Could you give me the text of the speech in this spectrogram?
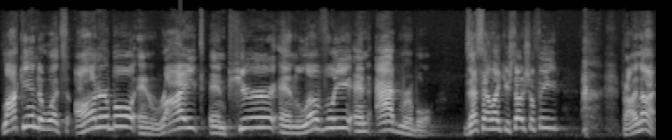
Lock into what's honorable and right and pure and lovely and admirable. Does that sound like your social feed? Probably not.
